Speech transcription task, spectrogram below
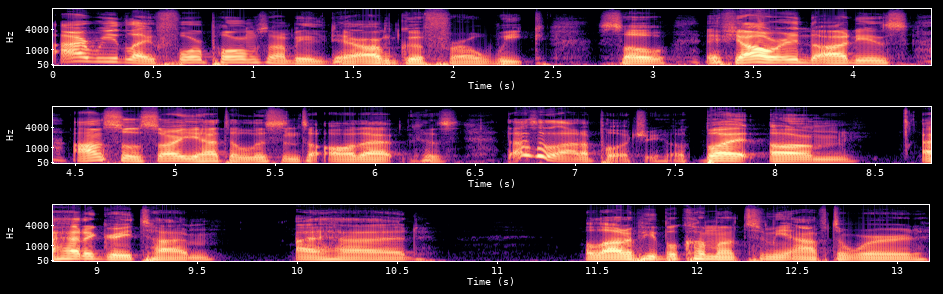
I read like four poems, and I'll be like, damn, I'm good for a week. So if y'all were in the audience, I'm so sorry you had to listen to all that because that's a lot of poetry. But um, I had a great time. I had a lot of people come up to me afterward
